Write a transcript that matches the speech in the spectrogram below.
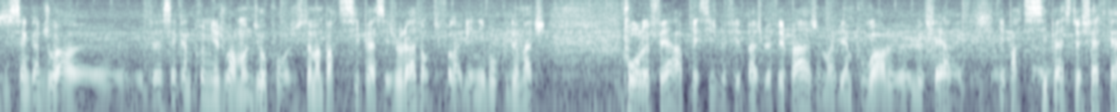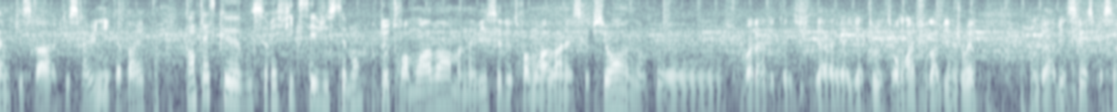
50 joueurs, euh, les 50 premiers joueurs mondiaux pour justement participer à ces jeux-là. Donc il faudra gagner beaucoup de matchs pour le faire. Après, si je le fais pas, je le fais pas. J'aimerais bien pouvoir le, faire et, participer à cette fête quand même qui sera, qui sera unique à Paris. Quoi. Quand est-ce que vous serez fixé justement? Deux, trois mois avant, à mon avis. C'est deux, trois mois avant l'inscription. Donc euh, voilà, il y, a tous les tournois. Il faudra bien jouer. On verra bien ce qui va se passer.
